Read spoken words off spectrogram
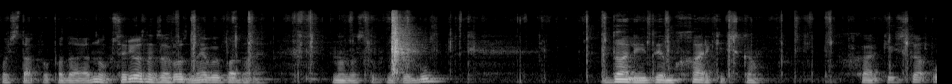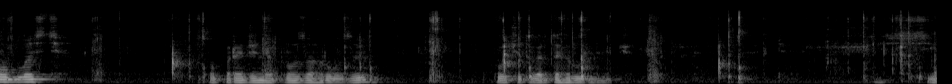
Ось так випадає. Ну, серйозних загроз не випадає на наступну добу. Далі йдемо Харківська. Харківська область. Попередження про загрози по 4 грудня. 7.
